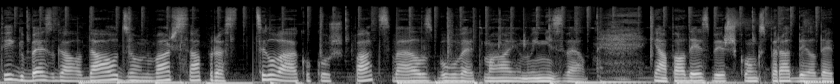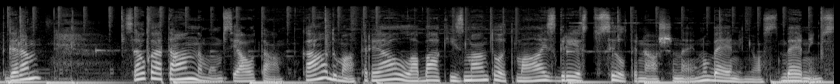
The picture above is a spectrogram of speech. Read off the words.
tik bezgalīgi daudz, un var saprast cilvēku, kurš pats vēlas būvēt māju un viņa izvēli. Jā, paldies, Biržkungs, par atbildēt garam. Savukārt Anna mums jautā, kādu materiālu labāk izmantot mājas griestu siltināšanai, nu, bērniņos. Bērniņus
